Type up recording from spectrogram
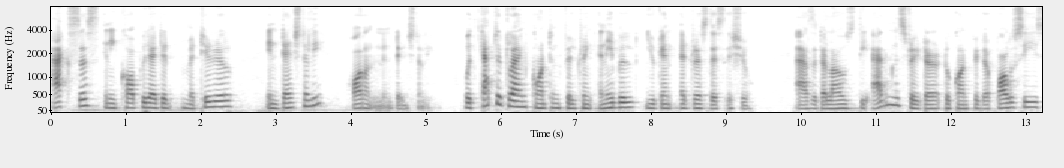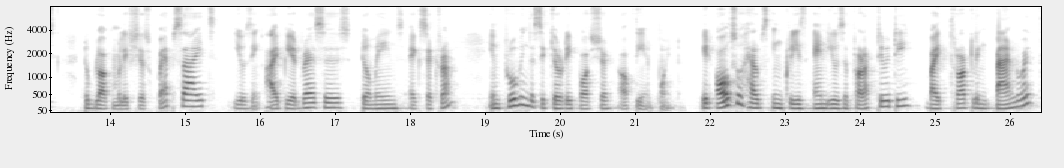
access any copyrighted material intentionally or unintentionally. With Capture Client content filtering enabled, you can address this issue as it allows the administrator to configure policies to block malicious websites using IP addresses, domains, etc., improving the security posture of the endpoint. It also helps increase end user productivity by throttling bandwidth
